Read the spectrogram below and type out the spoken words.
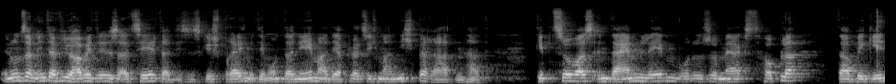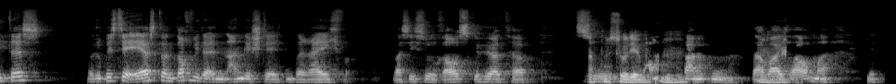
in unserem Interview habe ich dir das erzählt, da dieses Gespräch mit dem Unternehmer, der plötzlich mal nicht beraten hat. Gibt es sowas in deinem Leben, wo du so merkst, hoppla, da beginnt es? Weil du bist ja erst dann doch wieder in den Angestelltenbereich, was ich so rausgehört habe zu Studium. Mhm. Banken. Da mhm. war ich auch mal mit,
